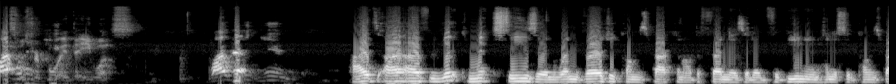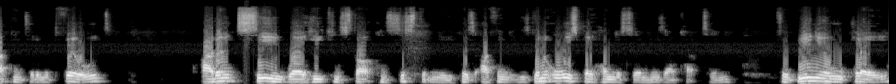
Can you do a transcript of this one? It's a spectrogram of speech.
That's what's reported that he wants. Why wouldn't you? I've looked next season when Virgil comes back and our defenders, and then Fabinho and Henderson comes back into the midfield. I don't see where he can start consistently because I think he's going to always play Henderson, who's our captain. Fabinho will play,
